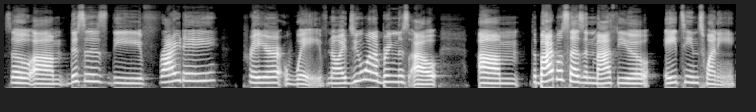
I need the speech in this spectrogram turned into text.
So, um, this is the Friday prayer wav. Now, I do want to bring this out um, the Bible says in Matthew 18 20,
